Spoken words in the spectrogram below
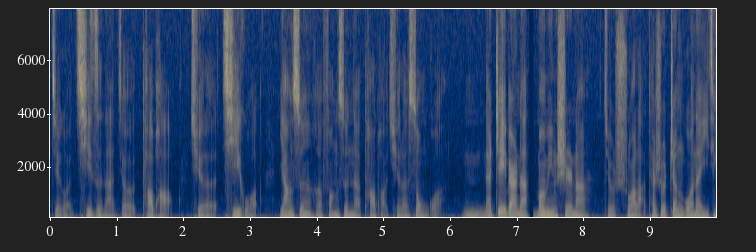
结果妻子呢就逃跑去了齐国。杨孙和冯孙呢逃跑去了宋国。嗯，那这边呢，孟明视呢就说了，他说郑国呢已经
